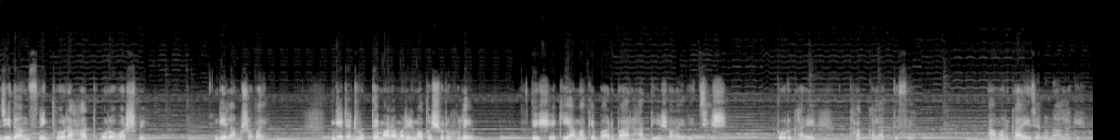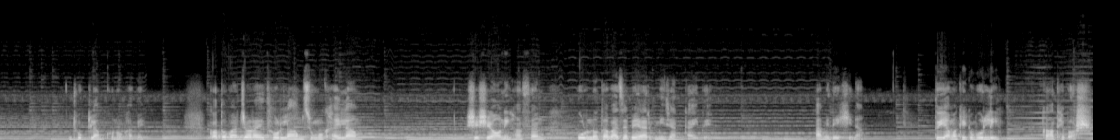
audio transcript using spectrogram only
জিদান, স্নিগ্ধ, রাহাত, ওরাও আসবে। গেলাম সবাই। গেটে ঢুকতে মারামারির মতো শুরু হলে, তুই সে কি আমাকে বারবার হাত দিয়ে সরাই দিচ্ছিস? তোর গায়ে ধাক্কা লাগতেছে। আমার গায়ে যেন না লাগে। ঢুকলাম কোনোভাবে। কতবার জড়ায় ধরলাম, চুমু খাইলাম শেষে অনি হাসান পূর্ণতা বাজাবে আর মিজান গাইবে। আমি দেখি না। তুই আমাকে বললি, কাঁধে বস।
